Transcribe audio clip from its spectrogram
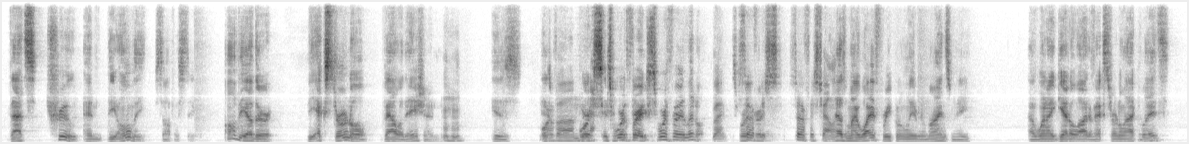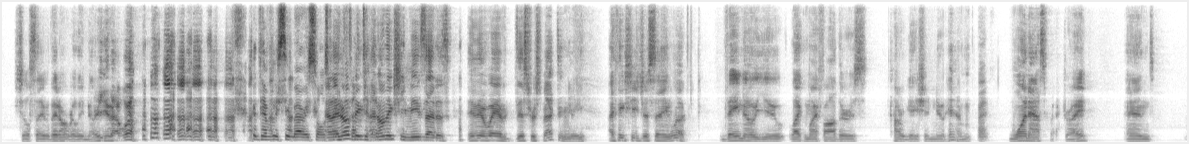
That's true and the only self esteem. All the other, the external validation Mhm. is More of a worth, it's worth very it's worth very little. right. it's worth very Surface surface challenge. As my wife frequently reminds me, uh, when I get a lot of external accolades, she'll say, well, "They don't really know you that well." I could definitely see Marisol's and I don't think I don't think she means that as in a way of disrespecting me. I think she's just saying, "Look, they know you like my father's congregation knew him." Right. One aspect, right? And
